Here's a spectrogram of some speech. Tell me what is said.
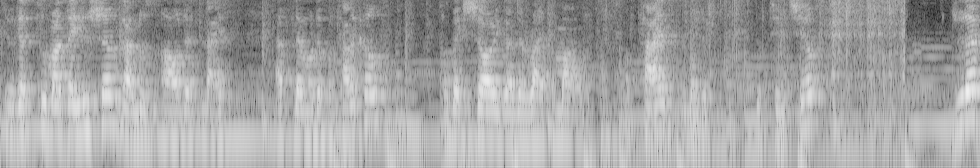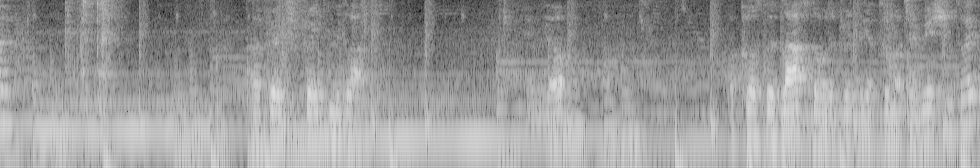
If it gets too much dilution, you're gonna lose all the nice uh, flavor of the botanicals. So make sure you got the right amount of time to make the tin chill. Julep, I'll drink straight in the glass. There we go. Or close to the glass, don't want the drink to get too much aeration to it.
